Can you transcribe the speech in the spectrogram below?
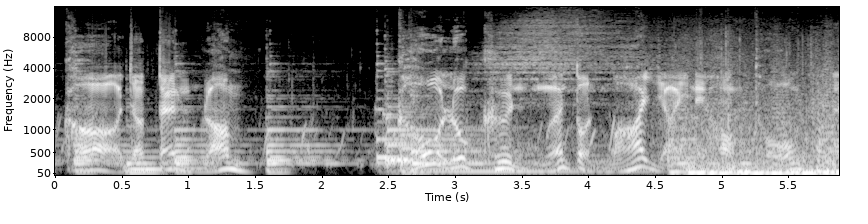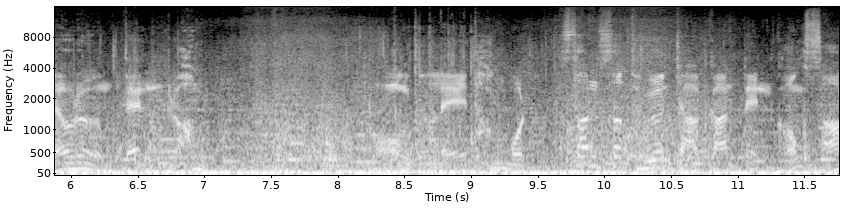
ๆข้าจะเต้นรำเขาลุกขึ้นเหมือนต้นไม้ใหญ่ในห้องโถง แล้วเริ่มเต้นรำท้องทะเลทั้งหมดสั่นสะเทือนจากการเต้นของสา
